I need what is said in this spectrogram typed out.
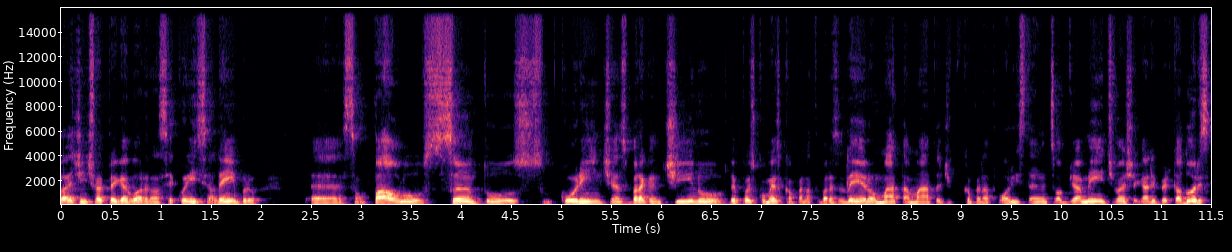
A gente vai pegar agora na sequência, lembro? É, São Paulo, Santos, Corinthians, Bragantino, depois começa o Campeonato Brasileiro, mata-mata de Campeonato Paulista antes, obviamente, vai chegar a Libertadores,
